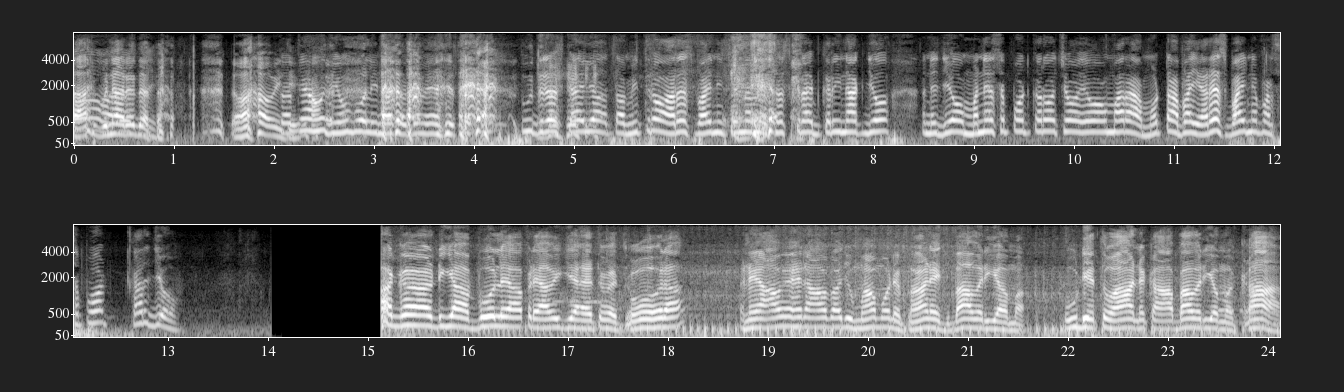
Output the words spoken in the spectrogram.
લાશ બના રે હતા આવી તો ત્યાં સુધી હું બોલી નાખો. તમે ઉધરસ ખાઈ લ્યો. તો મિત્રો હરેશભાઈની ચેનલને સબસ્ક્રાઇબ કરી નાખજો અને જેવો મને સપોર્ટ કરો છો એવો અમારા મોટા ભાઈ હરેશભાઈને પણ સપોર્ટ કરજો. આગળ યા બોલે આપણે આવી ગયા તમે જોરા અને આવે હે આ બાજુ મામો ને ભાણે જ બાવરિયામાં. ઉડે તો આ ને કા બાવરિયામાં ઘા.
